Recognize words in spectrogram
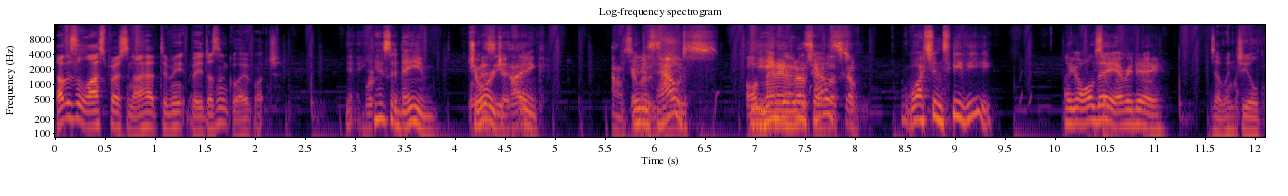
That was the last person I had to meet, but he doesn't go out much. Yeah, he Where- has a name. George, I hide? think. I don't care In about his name. house. Old He man hangs in a out in his wheelchair. Let's go. Watching TV. Like all So- day, every day. He's a whingy old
